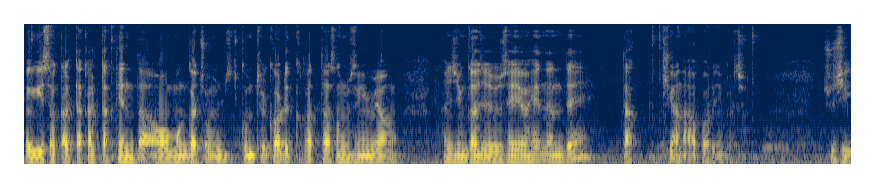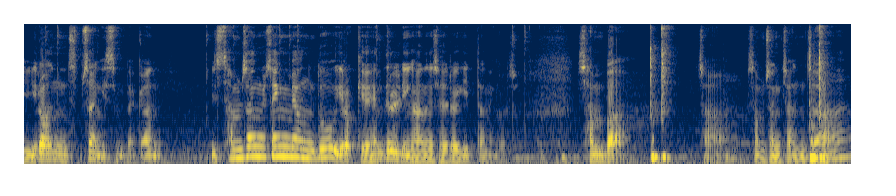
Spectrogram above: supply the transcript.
여기서 깔딱깔딱 된다. 어, 뭔가 좀 꿈틀거릴 것 같다. 삼성생명 관심 가져주세요 했는데 딱 튀어나와 버리는 거죠. 주식이 이런 습성이 있습니다. 그러니까 이 삼성생명도 이렇게 핸들링 하는 세력이 있다는 거죠. 삼바, 자 삼성전자,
